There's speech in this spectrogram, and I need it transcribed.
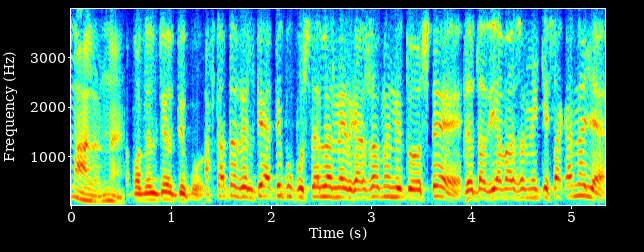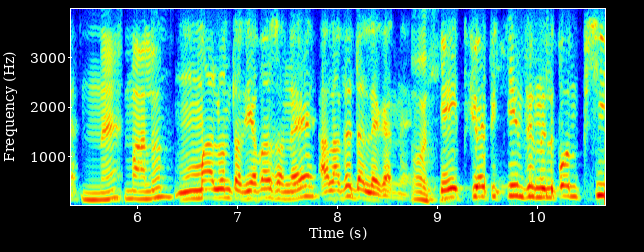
Μάλλον, ναι. Από δελτίο τύπου. Αυτά τα δελτία τύπου που στέλνανε εργαζόμενοι του ΟΣΕ δεν τα διαβάζανε και στα κανάλια; Ναι, μάλλον. Μάλλον τα διαβάζανε, αλλά δεν τα λέγανε. Όχι. Και οι πιο επικίνδυνοι λοιπόν ποιοι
